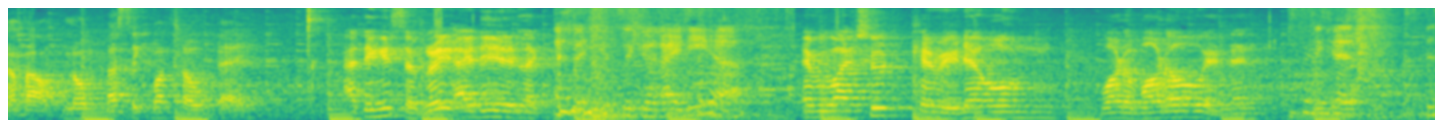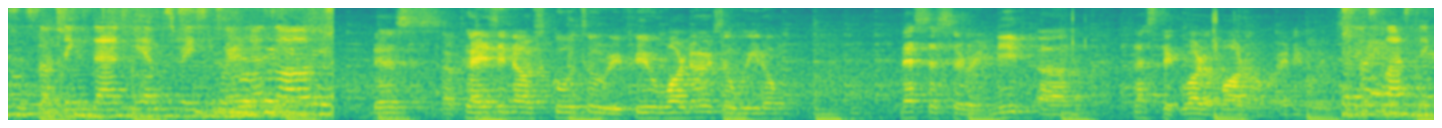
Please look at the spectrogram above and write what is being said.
about no plastic bottle day? I think it's a great idea. Like I think it's a good idea everyone should carry their own water bottle and then because this is something that we have to raise awareness of. There's a place in our school to refill water so we don't necessarily need a plastic water bottle anyway. This plastic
